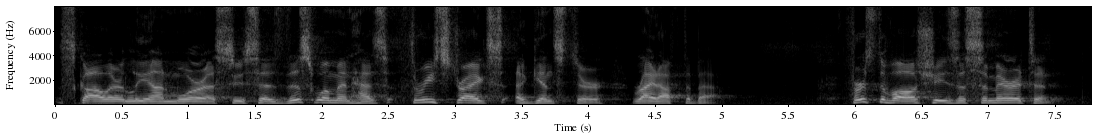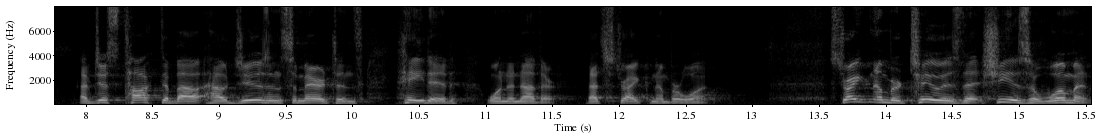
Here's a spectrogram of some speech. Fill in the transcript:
scholar Leon Morris, who says this woman has three strikes against her right off the bat. First of all, she's a Samaritan. I've just talked about how Jews and Samaritans hated one another. That's strike number one. Strike number two is that she is a woman.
